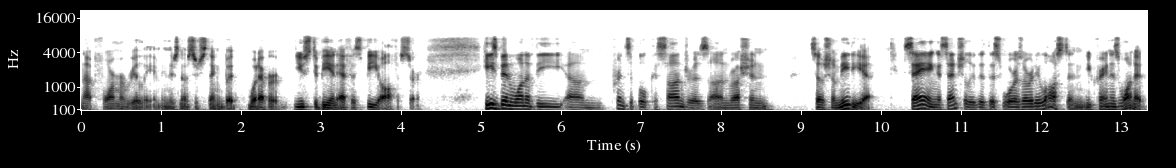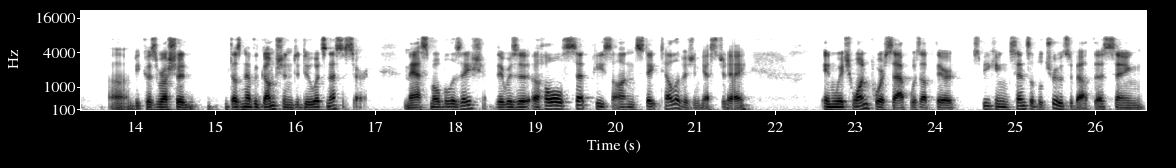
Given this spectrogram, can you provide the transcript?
not former really, I mean, there's no such thing, but whatever, used to be an FSB officer. He's been one of the um, principal Cassandras on Russian social media, saying essentially that this war is already lost and Ukraine has won it. Uh, because Russia doesn't have the gumption to do what's necessary. Mass mobilization. There was a, a, whole set piece on state television yesterday in which one poor sap was up there speaking sensible truths about this, saying,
